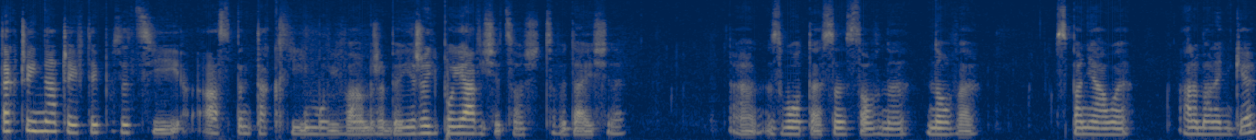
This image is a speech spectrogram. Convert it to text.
Tak czy inaczej, w tej pozycji As Pentakli mówi Wam, żeby jeżeli pojawi się coś, co wydaje się e, złote, sensowne, nowe, wspaniałe, ale maleńkie,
